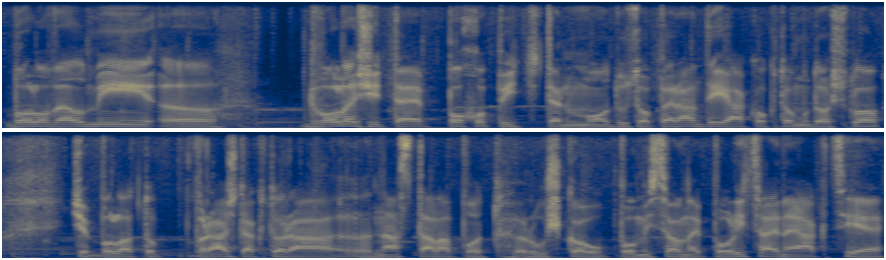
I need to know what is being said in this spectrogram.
bolo veľmi e, dôležité pochopiť ten modus operandi, ako k tomu došlo. Čiže bola to vražda, ktorá e, nastala pod rúškou pomyselnej policajnej akcie e,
